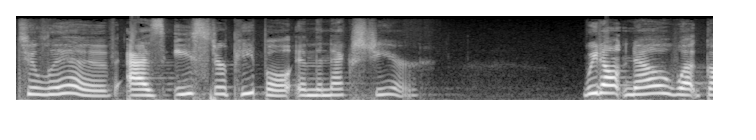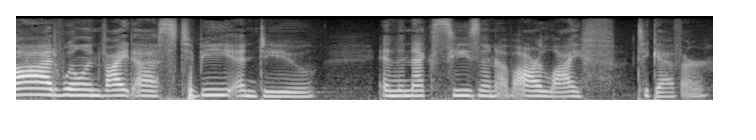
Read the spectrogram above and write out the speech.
to live as Easter people in the next year. We don't know what God will invite us to be and do in the next season of our life together.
